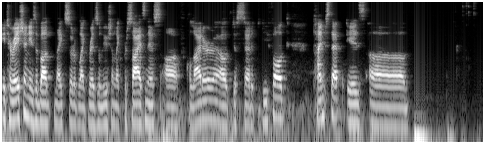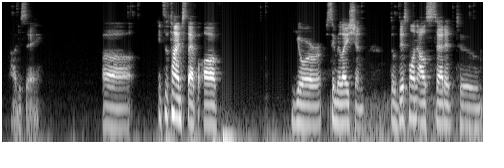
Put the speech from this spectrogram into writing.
Iteration is about like sort of like resolution, like preciseness of collider. I'll just set it to default. Time step is, uh, how do you say? Uh, it's the time step of your simulation. So this one I'll set it to,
